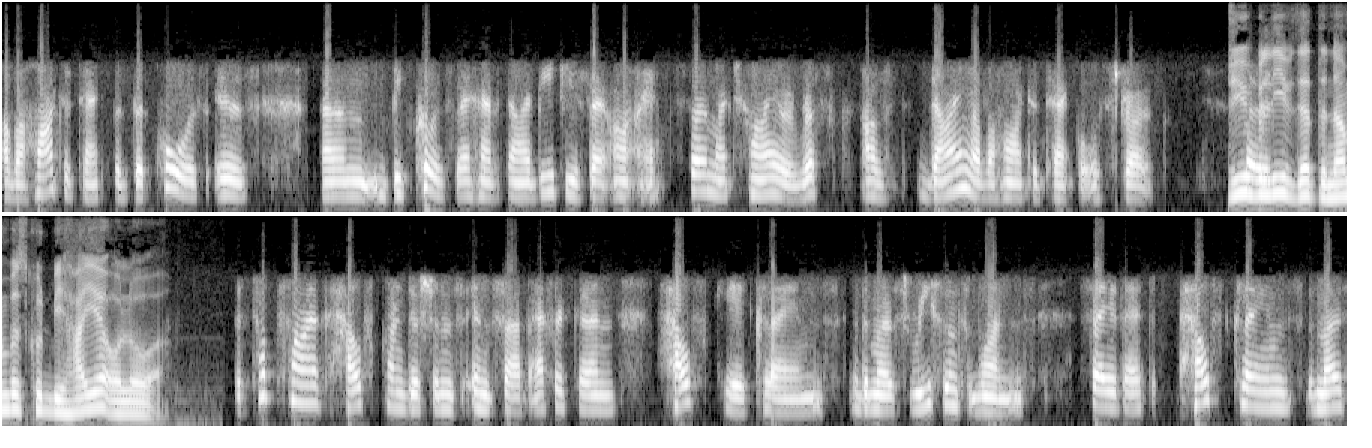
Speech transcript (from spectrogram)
of a heart attack, but the cause is um, because they have diabetes, they are at so much higher risk of dying of a heart attack or stroke. Do you so believe that the numbers could be higher or lower? The top five health conditions in South African healthcare claims, the most recent ones, say that health claims, the most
